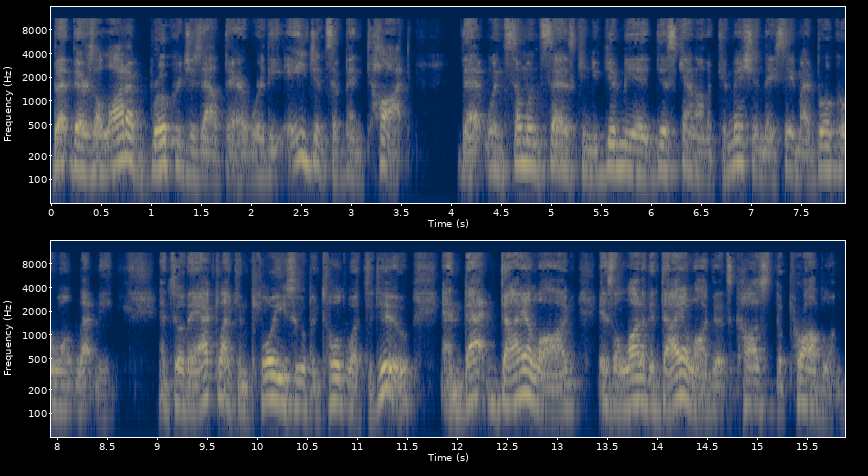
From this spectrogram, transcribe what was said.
but there's a lot of brokerages out there where the agents have been taught that when someone says, Can you give me a discount on the commission? They say, My broker won't let me. And so they act like employees who have been told what to do. And that dialogue is a lot of the dialogue that's caused the problem.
